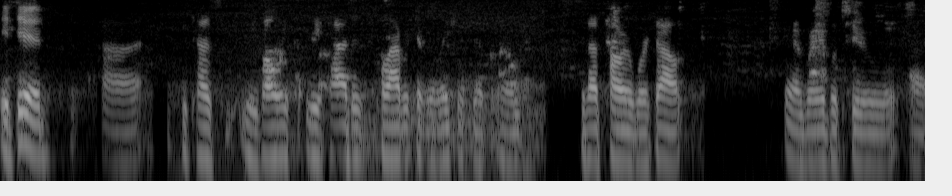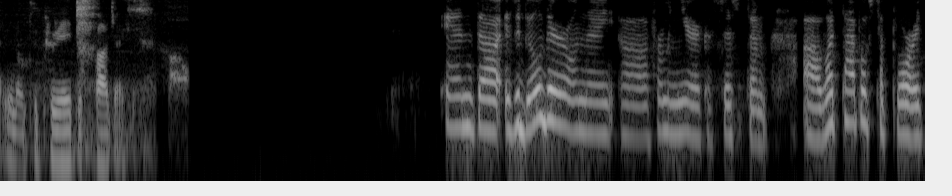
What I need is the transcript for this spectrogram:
it did uh, because we've always we've had this collaborative relationship, and so that's how it worked out. and we're able to uh, you know to create this project. And uh, as a builder on a uh, from a near ecosystem, uh, what type of support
